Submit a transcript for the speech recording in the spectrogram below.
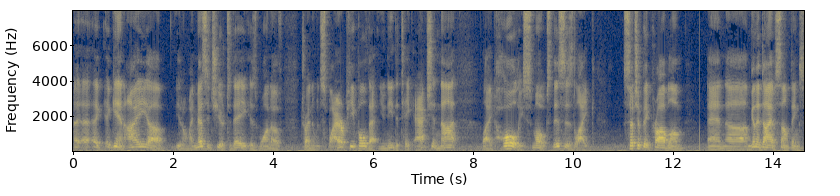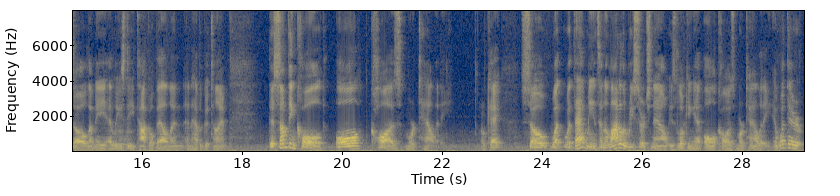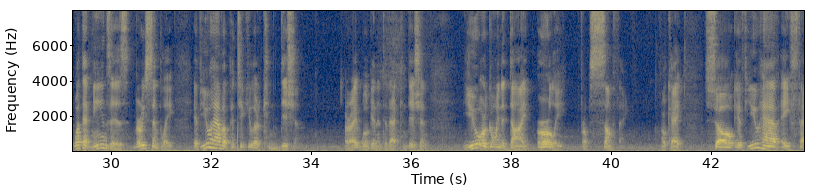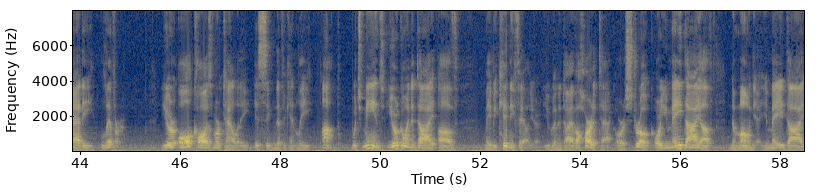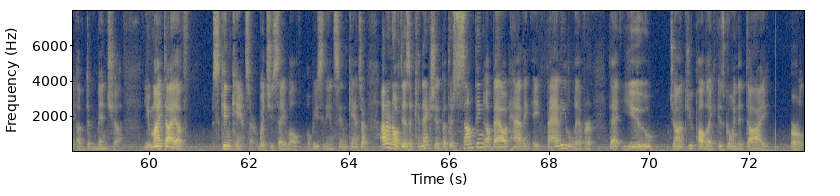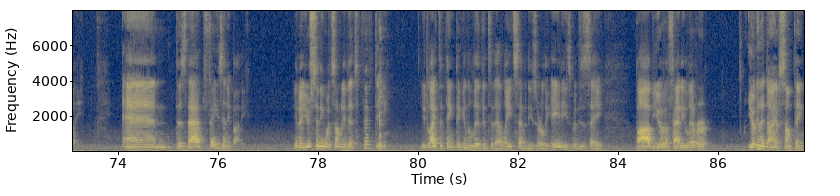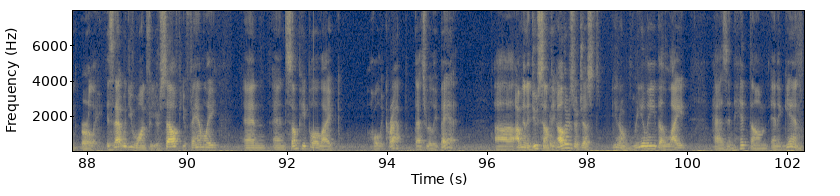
again, I, uh, you know, my message here today is one of trying to inspire people that you need to take action, not like, holy smokes, this is like such a big problem, and uh, I'm going to die of something, so let me at least eat Taco Bell and, and have a good time. There's something called all cause mortality. Okay? So what, what that means, and a lot of the research now is looking at all cause mortality. And what they're what that means is, very simply, if you have a particular condition, all right, we'll get into that condition, you are going to die early from something. Okay? So if you have a fatty liver, your all cause mortality is significantly up, which means you're going to die of maybe kidney failure, you're going to die of a heart attack or a stroke, or you may die of pneumonia, you may die of dementia, you might die of skin cancer, which you say, well, obesity and skin cancer. I don't know if there's a connection, but there's something about having a fatty liver that you, John Q. Public, is going to die early. And does that phase anybody? You know, you're sitting with somebody that's 50. You'd like to think they're going to live into their late 70s, early 80s, but to say, Bob, you have a fatty liver, you're going to die of something early. Is that what you want for yourself, your family? And and some people are like, holy crap, that's really bad. Uh, I'm going to do something. Others are just, you know, really the light hasn't hit them. And again,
